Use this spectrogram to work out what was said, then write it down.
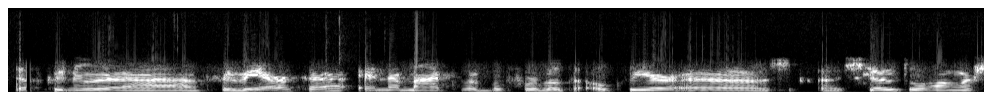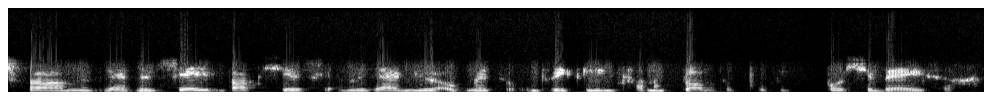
Dat kunnen we uh, verwerken. En daar maken we bijvoorbeeld ook weer uh, sleutelhangers van. We hebben zeepbakjes. En we zijn nu ook met de ontwikkeling van een plantenpotje bezig.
